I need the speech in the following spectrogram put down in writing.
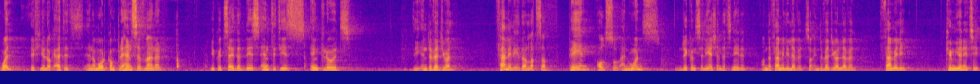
Well, if you look at it in a more comprehensive manner, you could say that these entities include the individual, family, there are lots of pain also and wounds, reconciliation that's needed on the family level, so individual level, family, community,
